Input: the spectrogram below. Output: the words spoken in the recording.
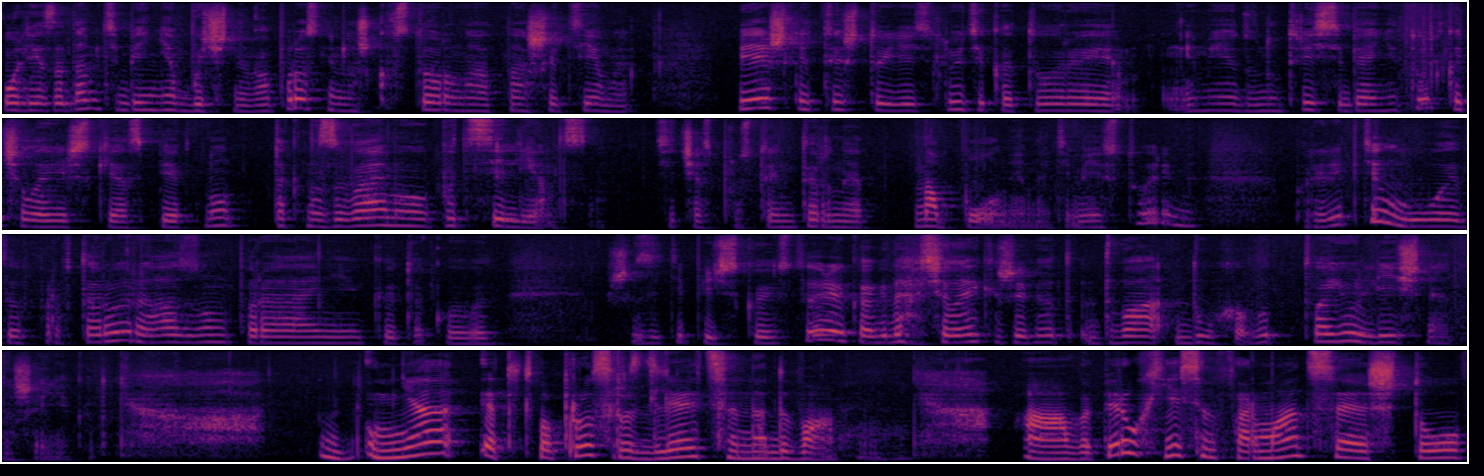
Оля, я задам тебе необычный вопрос, немножко в сторону от нашей темы. Веришь ли ты, что есть люди, которые имеют внутри себя не только человеческий аспект, но так называемого подселенца? Сейчас просто интернет наполнен этими историями про рептилоидов, про второй разум, про некую такую вот шизотипическую историю, когда в человеке живет два духа. Вот твое личное отношение к этому. У меня этот вопрос разделяется на два. А, во-первых, есть информация, что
